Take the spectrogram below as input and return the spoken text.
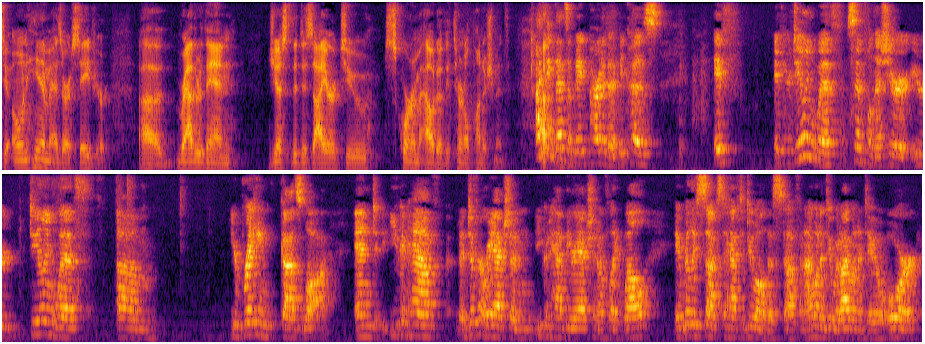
to own Him as our Savior, uh, rather than just the desire to squirm out of eternal punishment. I think that's a big part of it because if if you're dealing with sinfulness, you're you're dealing with um, you're breaking God's law, and you can have a different reaction. You could have the reaction of like, well, it really sucks to have to do all this stuff, and I want to do what I want to do, or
